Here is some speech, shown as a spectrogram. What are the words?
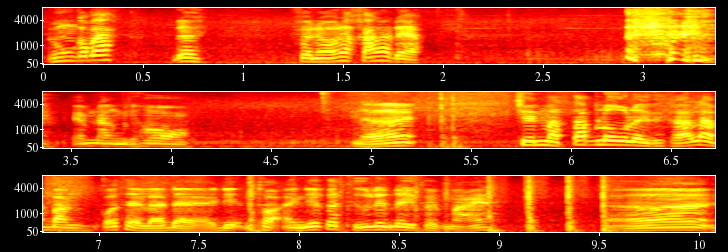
đúng không các bác? Đây phải nói là khá là đẹp. em đang bị ho. Đấy. Trên mặt tắp lô này thì khá là bằng, có thể là để điện thoại nhớ các thứ lên đây thoải mái. Này Đấy.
